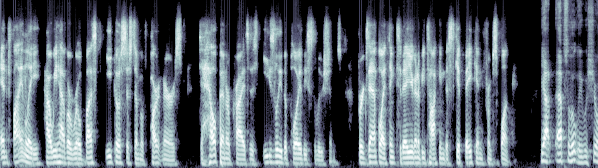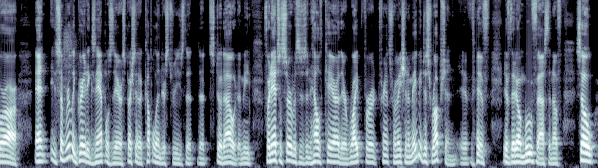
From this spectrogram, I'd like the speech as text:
and finally, how we have a robust ecosystem of partners to help enterprises easily deploy these solutions. For example, I think today you're going to be talking to Skip Bacon from Splunk. Yeah, absolutely, we sure are. And some really great examples there, especially in a couple industries that, that stood out. I mean, financial services and healthcare, they're ripe for transformation and maybe disruption if, if, if they don't move fast enough. So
